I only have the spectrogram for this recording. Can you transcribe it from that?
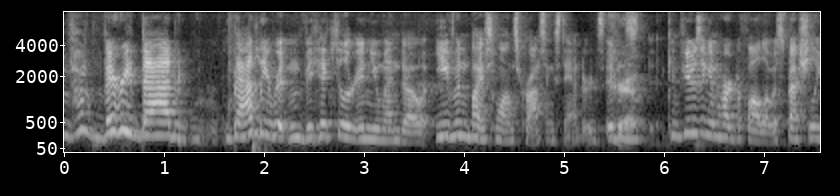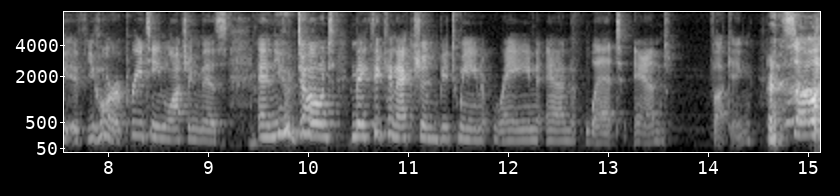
Very bad, badly written vehicular innuendo, even by Swan's Crossing standards. It is True. confusing and hard to follow, especially if you are a preteen watching this and you don't make the connection between rain and wet and fucking. So.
